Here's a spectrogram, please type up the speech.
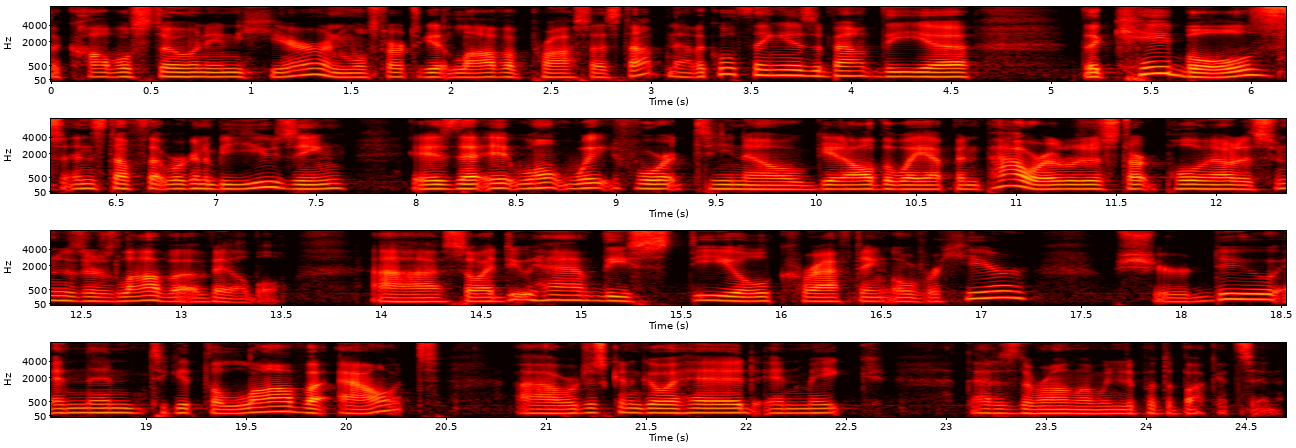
the cobblestone in here, and we'll start to get lava processed up. Now, the cool thing is about the, uh, the cables and stuff that we're going to be using is that it won't wait for it to, you know, get all the way up in power. It'll just start pulling out as soon as there's lava available. Uh, so I do have the steel crafting over here. Sure do. And then to get the lava out, uh, we're just going to go ahead and make... That is the wrong one. We need to put the buckets in.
